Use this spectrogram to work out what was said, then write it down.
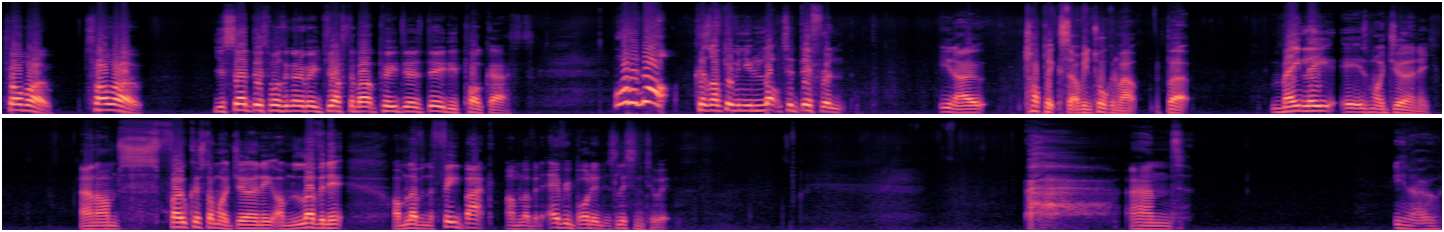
Tomo, Tomo, you said this wasn't going to be just about PTSD, these podcasts. Why not? Because I've given you lots of different, you know, topics that I've been talking about. But mainly, it is my journey. And I'm focused on my journey. I'm loving it. I'm loving the feedback. I'm loving everybody that's listened to it. And, you know,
